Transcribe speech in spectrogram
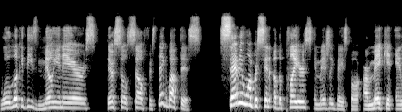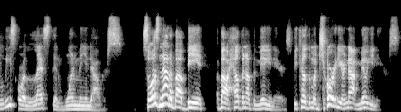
well, look at these millionaires. They're so selfish. Think about this 71% of the players in Major League Baseball are making at least or less than $1 million. So it's not about being about helping out the millionaires because the majority are not millionaires.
